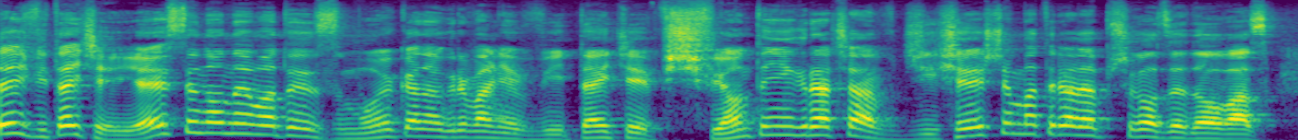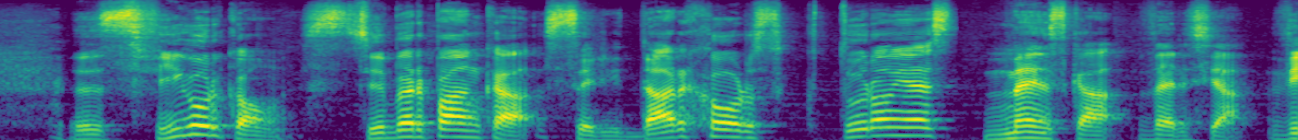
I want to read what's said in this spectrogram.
Cześć, witajcie, ja jestem Onem, a to jest mój kanał Grywanie. Witajcie w Świątyni Gracza. W dzisiejszym materiale przychodzę do Was z figurką z Cyberpunka z serii Dark Horse, którą jest męska wersja V.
